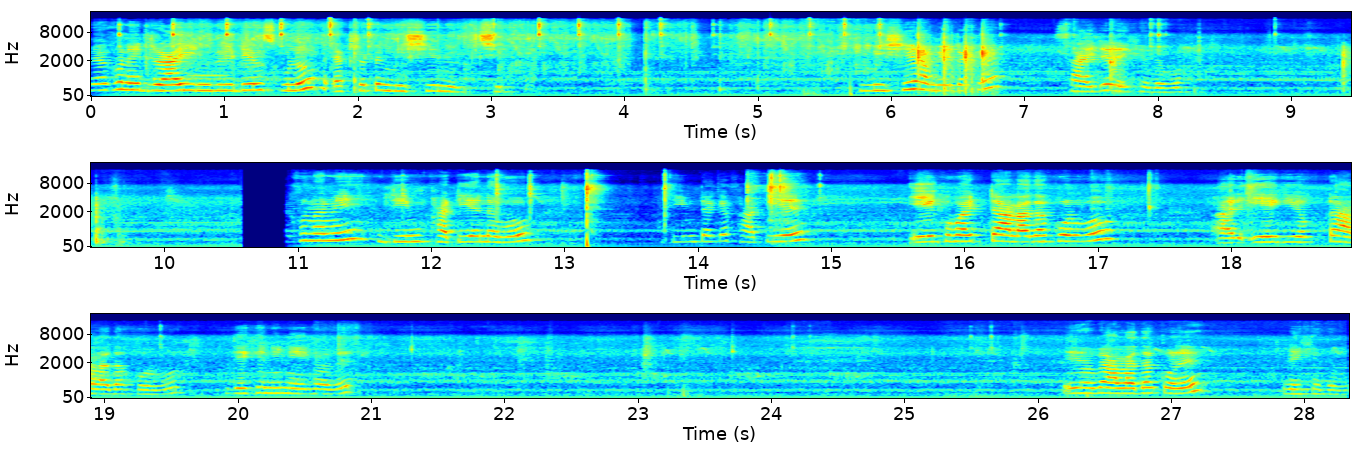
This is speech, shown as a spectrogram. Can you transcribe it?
আমি এখন এই ড্রাই ইনগ্রিডিয়েন্টসগুলো একসাথে মিশিয়ে নিচ্ছি। মিশিয়ে আমি এটাকে সাইডে রেখে দেব। এখন আমি ডিম ফাটিয়ে নেব। ডিমটাকে ফাটিয়ে এগ হোয়াইটটা আলাদা করব আর এগ ইয়কটা আলাদা করব। দেখে নিন এইভাবে। এইভাবে আলাদা করে রেখে দেব।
